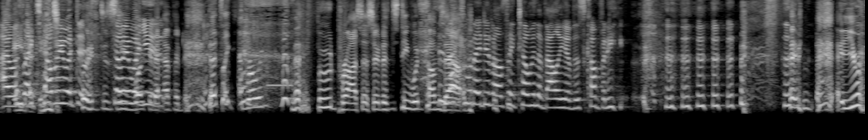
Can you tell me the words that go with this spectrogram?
I was like, tell me what to- it tell see me what what you- could happen. That's like throwing the food processor to see what comes That's out. what I did. I was like, tell me the value of this company. and, and you were,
